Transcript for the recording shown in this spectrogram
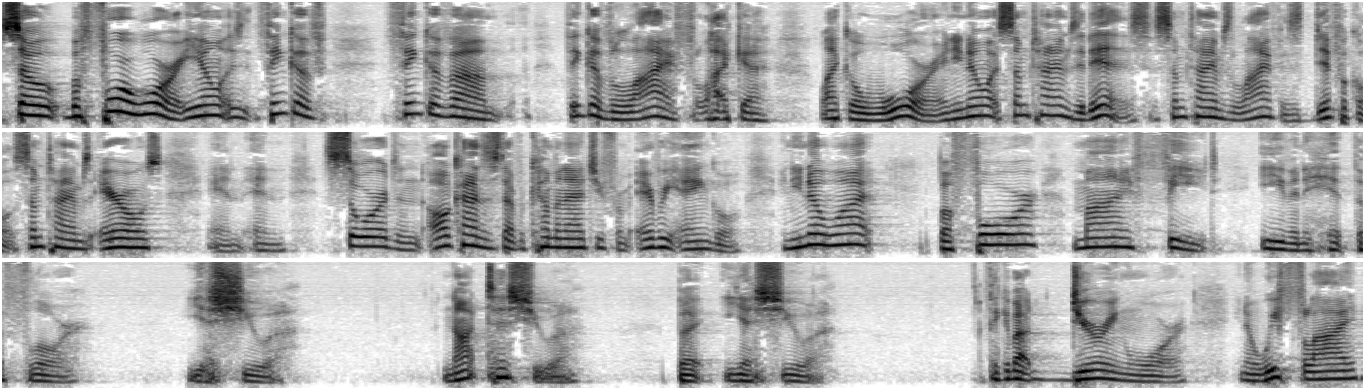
So before war, you know, think of think of um, think of life like a like a war. And you know what? Sometimes it is. Sometimes life is difficult. Sometimes arrows and, and swords and all kinds of stuff are coming at you from every angle. And you know what? Before my feet even hit the floor. Yeshua. Not Teshua, but Yeshua. Think about during war. You know, we fly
